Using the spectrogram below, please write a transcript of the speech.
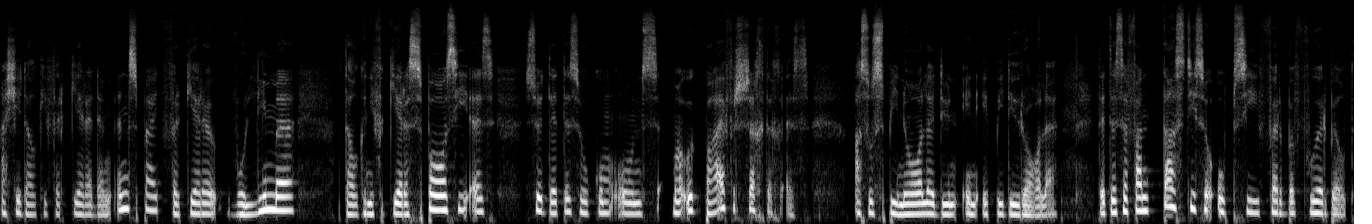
as jy dalk die verkeerde ding inspuit, verkeerde volume, dalk in die verkeerde spasie is. So dit is hoekom ons maar ook baie versigtig is as ons spinale doen en epidurale. Dit is 'n fantastiese opsie vir byvoorbeeld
